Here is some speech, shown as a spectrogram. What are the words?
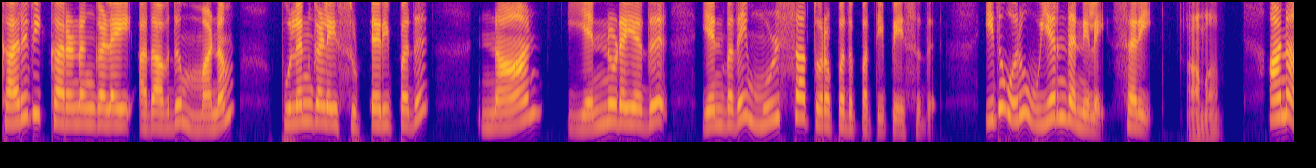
கருவிக்கரணங்களை அதாவது மனம் புலன்களை சுட்டெரிப்பது நான் என்னுடையது என்பதை முழுசா துறப்பது பத்தி பேசுது. இது ஒரு உயர்ந்த நிலை சரி. ஆமா. ஆனா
